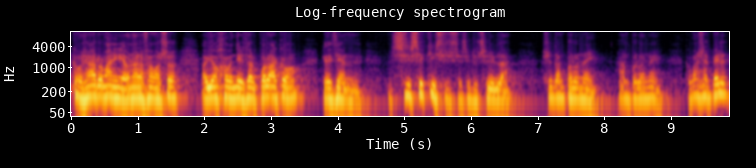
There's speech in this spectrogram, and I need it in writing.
Como se llama Román y aún no era famoso, había un joven director polaco que decían, sí, sí, sí, sí, sí, C'est un polonais, un polonais. Comment s'appelle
